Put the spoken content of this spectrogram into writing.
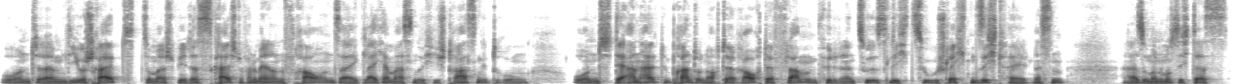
Und ähm, Dio schreibt zum Beispiel, das Kreischen von Männern und Frauen sei gleichermaßen durch die Straßen gedrungen und der anhaltende Brand und auch der Rauch der Flammen führte dann zusätzlich zu schlechten Sichtverhältnissen. Also man muss sich das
